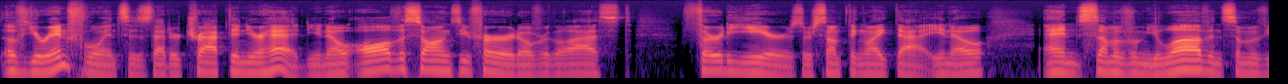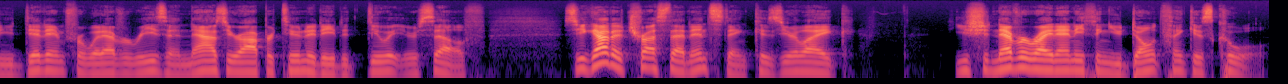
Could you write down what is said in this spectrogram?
of your influences that are trapped in your head. You know, all the songs you've heard over the last thirty years or something like that. You know, and some of them you love, and some of you didn't for whatever reason. Now's your opportunity to do it yourself. So you got to trust that instinct because you're like, you should never write anything you don't think is cool.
